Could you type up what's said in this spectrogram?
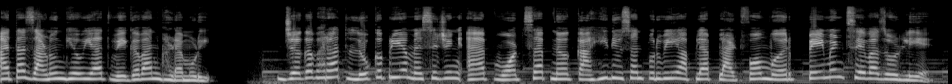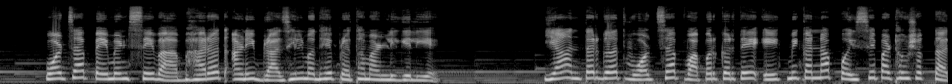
आता जाणून घेऊयात वेगवान घडामोडी. जगभरात लोकप्रिय मेसेजिंग ॲप व्हॉट्सॲपनं काही दिवसांपूर्वी आपल्या प्लॅटफॉर्मवर पेमेंट सेवा जोडली आहे व्हॉट्सॲप पेमेंट सेवा भारत आणि ब्राझीलमध्ये प्रथम आणली गेली आहे या अंतर्गत व्हॉट्सॲप वापरकर्ते एकमेकांना पैसे पाठवू शकतात.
